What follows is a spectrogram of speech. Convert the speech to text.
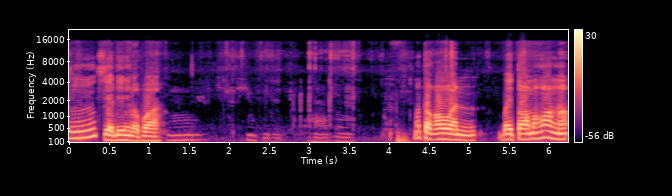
อืมเสียดินอีกแล้วพ่ออืมหาเบิ่งมันต้องเอาอันใบตองมาห้องเนาะ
